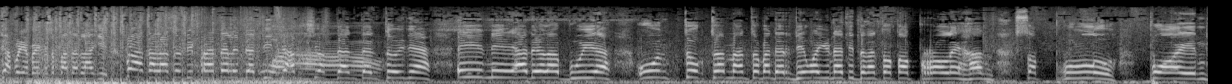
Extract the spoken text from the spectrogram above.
gak punya banyak kesempatan lagi. Bakal langsung dipretelin dan di jump shot dan tentunya ini adalah Buya untuk teman-teman dari Dewa United dengan total perolehan 10 poin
